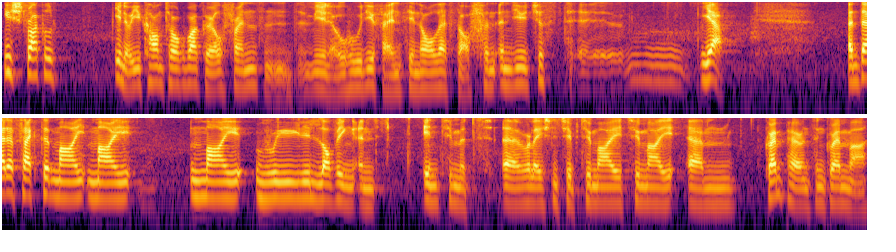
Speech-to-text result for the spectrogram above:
you struggle. You know, you can't talk about girlfriends and you know who do you fancy and all that stuff, and, and you just, uh, yeah. And that affected my my my really loving and intimate uh, relationship to my to my um, grandparents and grandma.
